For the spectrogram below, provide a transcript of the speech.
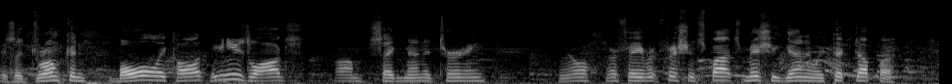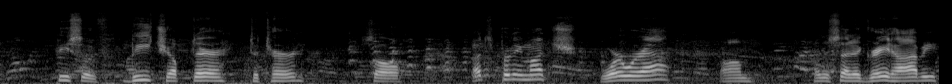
is a drunken bowl, they call it. You can use logs, um, segmented turning. You know, our favorite fishing spot's Michigan, and we picked up a piece of beech up there to turn. So that's pretty much where we're at. Um, like I said, a great hobby.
